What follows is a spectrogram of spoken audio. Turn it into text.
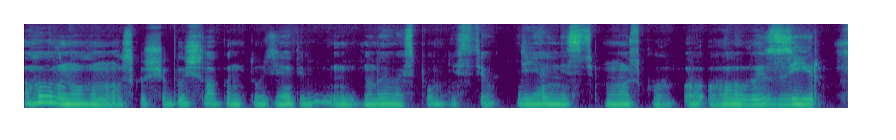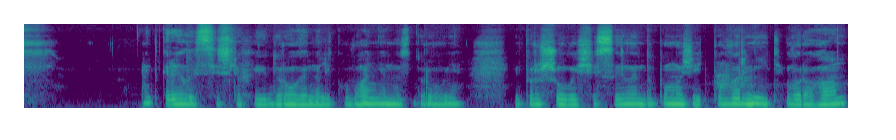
головного мозку, щоб йшла контузія, відновилась повністю діяльність мозку, голови, зір. Відкрились всі шляхи і дороги на лікування, на здоров'я. І прошу вищі сили, допоможіть, поверніть ворогам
